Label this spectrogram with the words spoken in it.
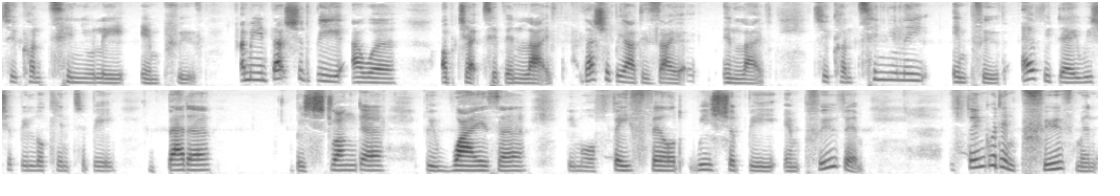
to continually improve. I mean, that should be our objective in life. That should be our desire in life to continually improve. Every day, we should be looking to be better, be stronger, be wiser, be more faith filled. We should be improving. The thing with improvement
